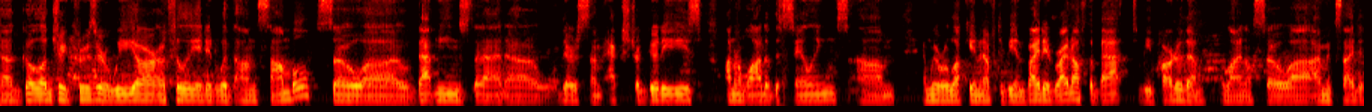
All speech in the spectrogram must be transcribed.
uh, Go Luxury Cruiser, we are affiliated with Ensemble, so uh, that means that uh, there's some extra goodies on a lot of the sailings, um, and we were lucky enough to be invited right off the bat to be part of them, Lionel. So uh, I'm excited.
